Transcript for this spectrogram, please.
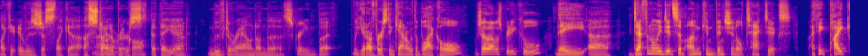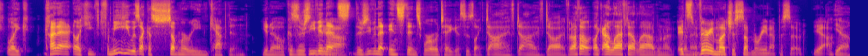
Like it, it was just like a, a starburst that they Yeah. had moved around on the screen. But we get our first encounter with a black hole, which I thought was pretty cool. They uh, definitely did some unconventional tactics. I think Pike, like, kind of like he for me, he was like a submarine captain. You know, because there's even Yeah. that there's even that instance where Ortegas is like dive, dive, dive. I thought like I laughed out loud when I. It's that very much a submarine episode. Yeah. Yeah.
